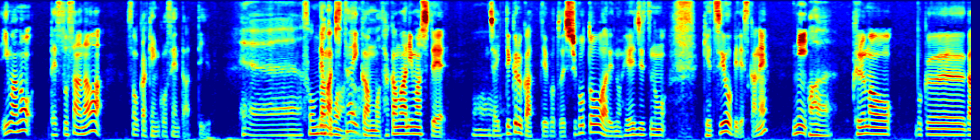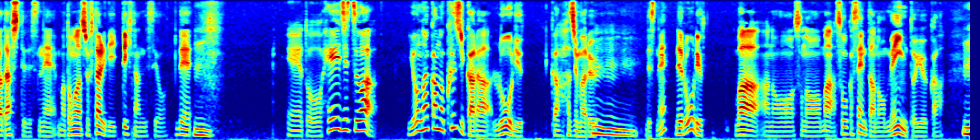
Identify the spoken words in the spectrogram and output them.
今のベストサウナは、草加健康センターっていう。へえ、そんで、まあ、なとこなんだ。期待感も高まりまして、うんじゃあ行ってくるかっていうことで、仕事終わりの平日の月曜日ですかね、に、は車を僕が出してですね、まあ、友達と2人で行ってきたんですよ。でい。う、ん。えっ、と、平日は夜中の9時からロウリュが始まるうんですね。で、ロウリュは、あの、その、まあ、草加センターのメインというか、うん。う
